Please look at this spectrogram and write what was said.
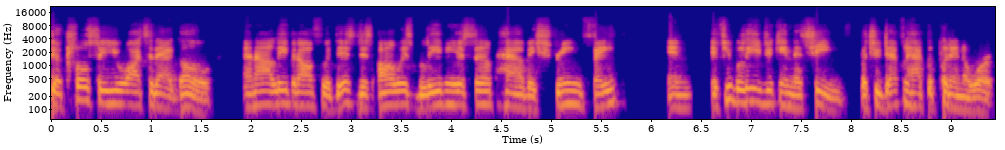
the closer you are to that goal. And I'll leave it off with this. Just always believe in yourself, have extreme faith. And if you believe you can achieve, but you definitely have to put in the work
